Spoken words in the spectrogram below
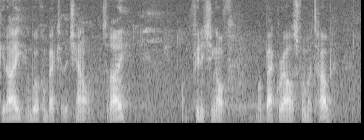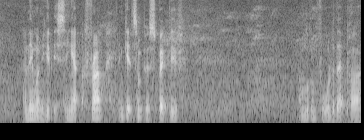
G'day and welcome back to the channel. Today I'm finishing off my back rails from a tub and then want to get this thing out the front and get some perspective. I'm looking forward to that part.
